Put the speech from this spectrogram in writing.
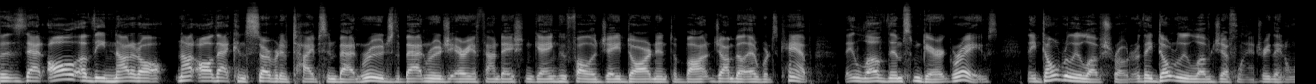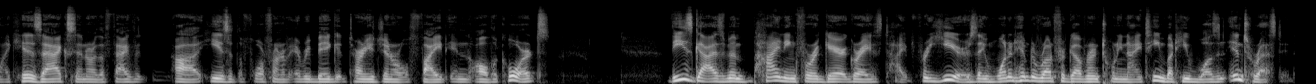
is that all of the not at all not all that conservative types in Baton Rouge, the Baton Rouge Area Foundation gang who followed Jay Dardenne into bon, John Bel Edwards camp, they love them some Garret Graves. They don't really love Schroder. They don't really love Jeff Landry. They don't like his accent or the fact that uh, he is at the forefront of every big attorney general fight in all the courts. These guys have been pining for a Garret Graves type for years. They wanted him to run for governor in 2019, but he wasn't interested.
